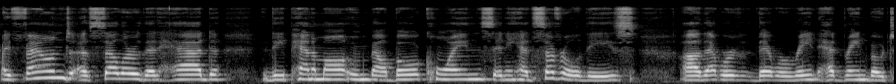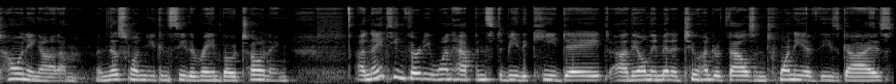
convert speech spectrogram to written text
I found a seller that had the Panama Un Balboa coins, and he had several of these uh, that were that were rain, had rainbow toning on them. And this one, you can see the rainbow toning. Uh, 1931 happens to be the key date. Uh, they only minted 200,020 of these guys,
